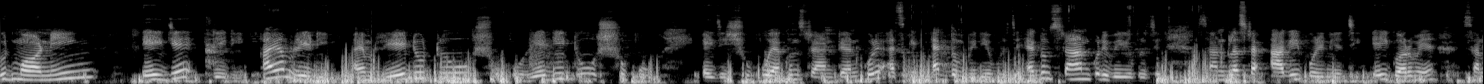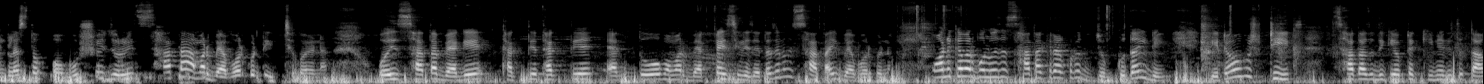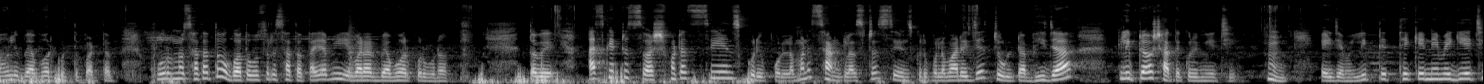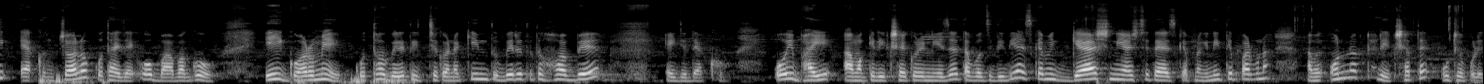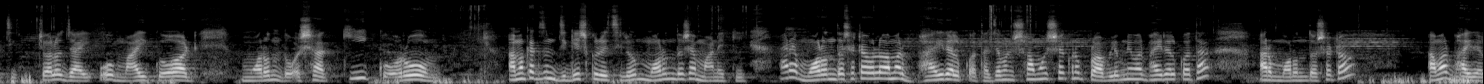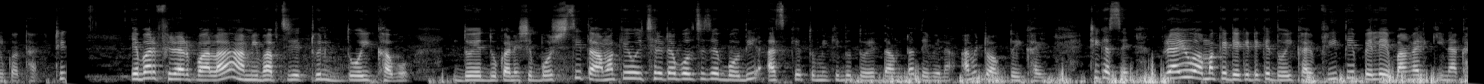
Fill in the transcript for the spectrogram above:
Good morning এই যে ready I am ready I am ready to Supu ready to Supu এই যে সুপু এখন স্নান টান করে আজকে একদম বেরিয়ে পড়েছে, একদম স্নান করে বেরিয়ে পড়েছে। সানগ্লাসটা আগেই পরে নিয়েছি। এই গরমে সানগ্লাস তো অবশ্যই জরুরি, ছাতা আমার ব্যবহার করতে ইচ্ছে করে না। ওই ছাতা ব্যাগে থাকতে থাকতে একদম আমার ব্যাগটাই ছিঁড়ে যায়, তার জন্য আমি ছাতাই ব্যবহার করি না। অনেকে আবার বলব যে ছাতা কেনার কোনো যোগ্যতাই নেই। এটাও অবশ্য ঠিক ছাতা যদি কেউ একটা কিনে দিত, তাহলে ব্যবহার করতে পারতাম। পুরনো ছাতা তো, গত বছরের ছাতা, তাই আমি এবার আর ব্যবহার করব না। তবে আজকে একটু চশমাটা চেঞ্জ করে পড়লাম মানে সানগ্লাসটা চেঞ্জ করে পড়লাম আর এই যে চুলটা ভিজা, ক্লিপটাও সাথে করে নিয়েছি। হুম, এই যে আমি লিফটের থেকে নেমে গিয়েছি। এখন চলো কোথায় যাই? ও বাবা গো, এই গরমে কোথাও বেরোতে ইচ্ছে করে না, কিন্তু বেরোতে তো হবে। এই যে দেখো ওই ভাই আমাকে রিক্সায় করে নিয়ে যায়। তা বলছে, দিদি, আজকে আমি গ্যাস নিয়ে আসছি, তাই আজকে আপনাকে নিতে পারব না। আমি অন্য একটা রিক্সাতে উঠে পড়েছি। চলো যাই। ও মাই গড, মরণ দশা, কি গরম। আমাকে একজন জিজ্ঞেস করেছিল, মরণ দশা মানে কি? আরে, মরণ দশাটা হলো আমার ভাইরাল কথা। যেমন সমস্যায় কোনো প্রবলেম নেই, আমার ভাইরাল কথা। আর মরণ দশাটাও আমার ভাইরাল কথা। ঠিক এবার ফেরার পালা, আমি ভাবছি একটুখানি দই খাব। দইয়ের দোকানে এসে বসছি, তা আমাকে ওই ছেলেটা বলছে যে, বৌদি, আজকে তুমি কিন্তু দইয়ের দামটা দেবে না, আমি টক দই খাই। ঠিক আছে প্রায়ও আমাকে ডেকে ডেকে দই খায়। ফ্রিতে পেলে বাঙালি কিনা খায়?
